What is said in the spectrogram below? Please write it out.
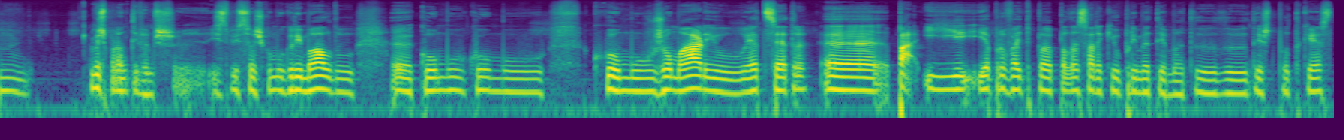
Um, mas pronto, tivemos exibições como o Grimaldo, como, como, como o João Mário, etc. Uh, pá, e, e aproveito para pa lançar aqui o primeiro tema de, de, deste podcast,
